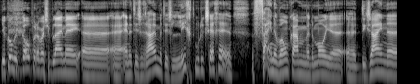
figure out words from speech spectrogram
Je kon het kopen, daar was je blij mee. en het is ruim, het is licht, moet ik zeggen. Een, een, fijne woonkamer met een mooie uh, design, uh,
